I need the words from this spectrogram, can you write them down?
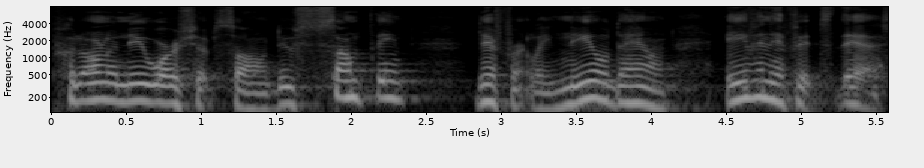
Put on a new worship song. Do something differently. Kneel down, even if it's this.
